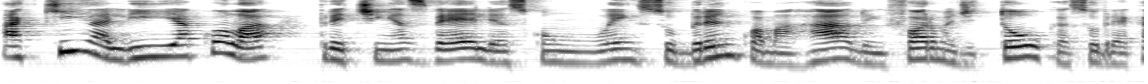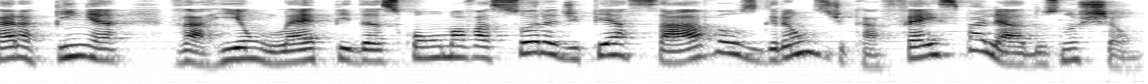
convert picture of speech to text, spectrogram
Aqui, ali e acolá, pretinhas velhas com um lenço branco amarrado em forma de touca sobre a carapinha varriam lépidas com uma vassoura de piaçava os grãos de café espalhados no chão.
